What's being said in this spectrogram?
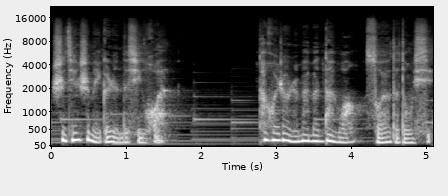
时间是每个人的新欢，它会让人慢慢淡忘所有的东西。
